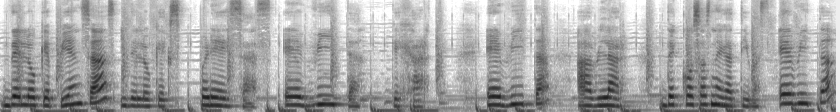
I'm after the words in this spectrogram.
de lo que piensas y de lo que expresas. Evita quejarte. Evita hablar de cosas negativas. Evita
